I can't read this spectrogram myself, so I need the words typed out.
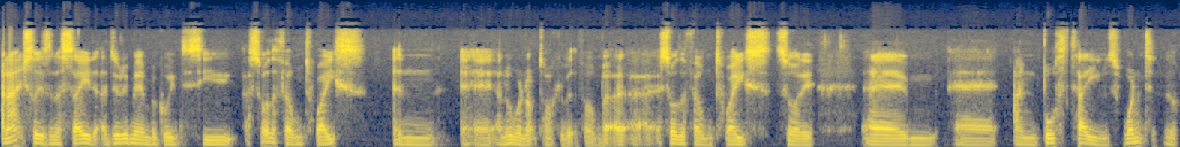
and actually, as an aside, I do remember going to see. I saw the film twice. In uh, I know we're not talking about the film, but I, I saw the film twice. Sorry, um, uh, and both times, one t- no,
